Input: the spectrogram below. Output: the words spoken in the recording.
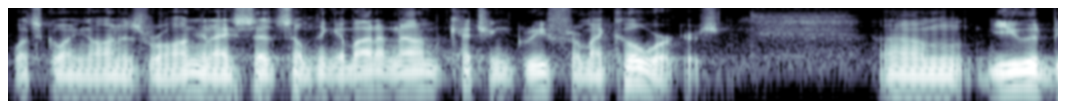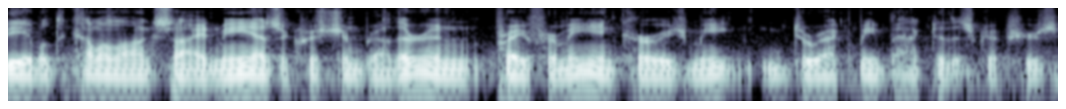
what's going on is wrong, and I said something about it. Now I'm catching grief from my coworkers. Um, you would be able to come alongside me as a Christian brother and pray for me, encourage me, direct me back to the scriptures.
